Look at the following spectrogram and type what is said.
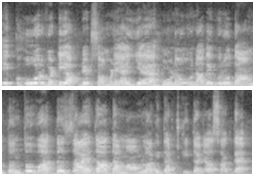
ਇੱਕ ਹੋਰ ਵੱਡੀ ਅਪਡੇਟ ਸਾਹਮਣੇ ਆਈ ਹੈ। ਹੁਣ ਉਹਨਾਂ ਦੇ ਵਿਰੁੱਧ ਆਮਦਨ ਤੋਂ ਵੱਧ ਜਾਇਦਾਦ ਦਾ ਮਾਮਲਾ ਵੀ ਦਰਜ ਕੀਤਾ ਜਾ ਸਕਦਾ ਹੈ।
